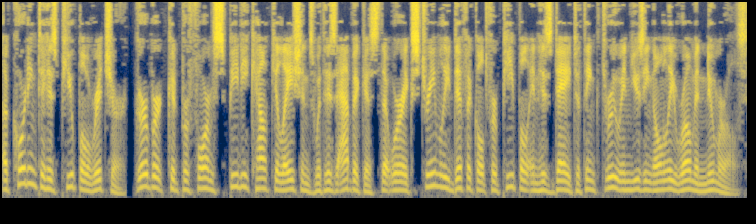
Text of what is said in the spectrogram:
According to his pupil Richer, Gerbert could perform speedy calculations with his abacus that were extremely difficult for people in his day to think through in using only Roman numerals.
